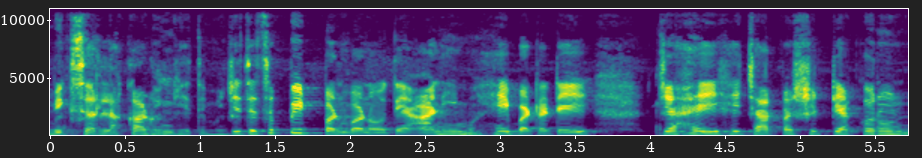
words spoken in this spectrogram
मिक्सरला काढून घेते. म्हणजे त्याचं पीठ पण बनवते. आणि मग हे बटाटे जे आहे हे चार पाच शिट्ट्या करून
